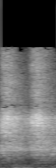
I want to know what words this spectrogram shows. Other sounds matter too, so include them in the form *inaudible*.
Shh. *laughs*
